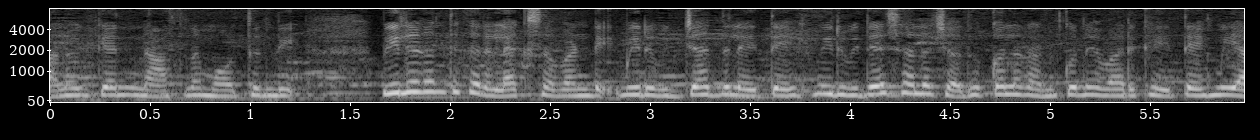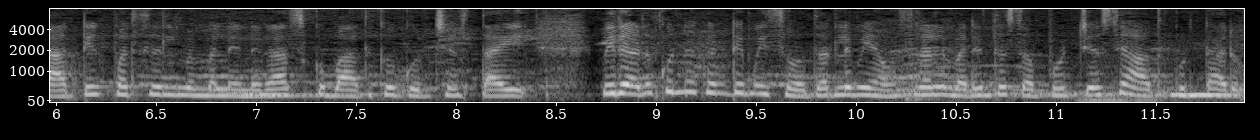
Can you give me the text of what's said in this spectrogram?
ఆరోగ్యాన్ని నాశనం అవుతుంది. వీలైనంతగా రిలాక్స్ అవ్వండి. మీరు విద్యార్థులైతే మీరు విదేశాల్లో చదువుకోవాలని అనుకునే వారికైతే మీ ఆర్థిక పరిస్థితులు మిమ్మల్ని నిరాశకు బాధకు గురిచేస్తాయి మీరు అనుకున్న కంటే మీ సోదరులు మీ అవసరాలు మరింత సపోర్ట్ చేసి ఆదుకుంటారు.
